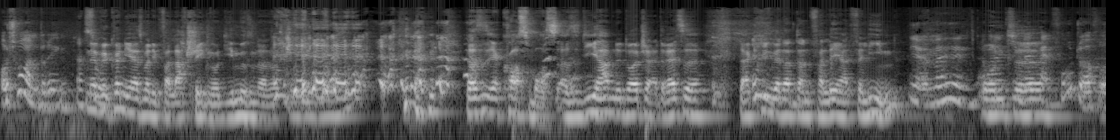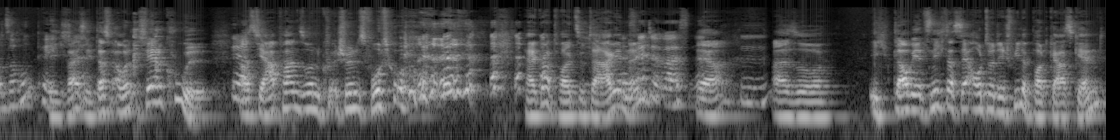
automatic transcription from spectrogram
Autoren bringen. Achso. Na, wir können ja erstmal den Verlag schicken und die müssen dann das. Das ist ja Kosmos. Also die haben eine deutsche Adresse, da kriegen wir das dann verle- verliehen. Ja, immerhin. Aber Und, wir äh, kein Foto auf unserer Homepage. Ich weiß ne? nicht, das, aber das wäre cool. Ja. Aus Japan so ein schönes Foto. Herrgott, heutzutage, Das ne? hätte was, ne? Ja, also ich glaube jetzt nicht, dass der Autor den Spiele-Podcast kennt.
